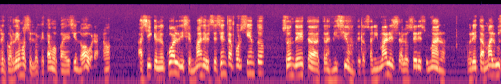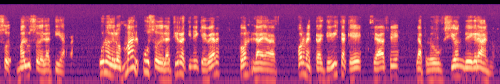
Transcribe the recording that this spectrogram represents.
Recordemos lo que estamos padeciendo ahora, ¿no? Así que en el cual dicen más del 60% son de esta transmisión de los animales a los seres humanos por este mal uso, mal uso de la tierra. Uno de los mal usos de la tierra tiene que ver con la forma extractivista que se hace la producción de granos.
